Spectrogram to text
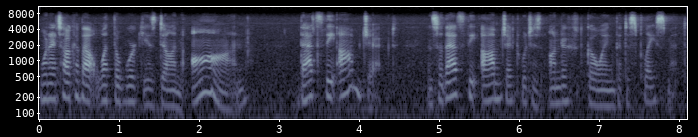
When I talk about what the work is done on, that's the object. And so that's the object which is undergoing the displacement.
